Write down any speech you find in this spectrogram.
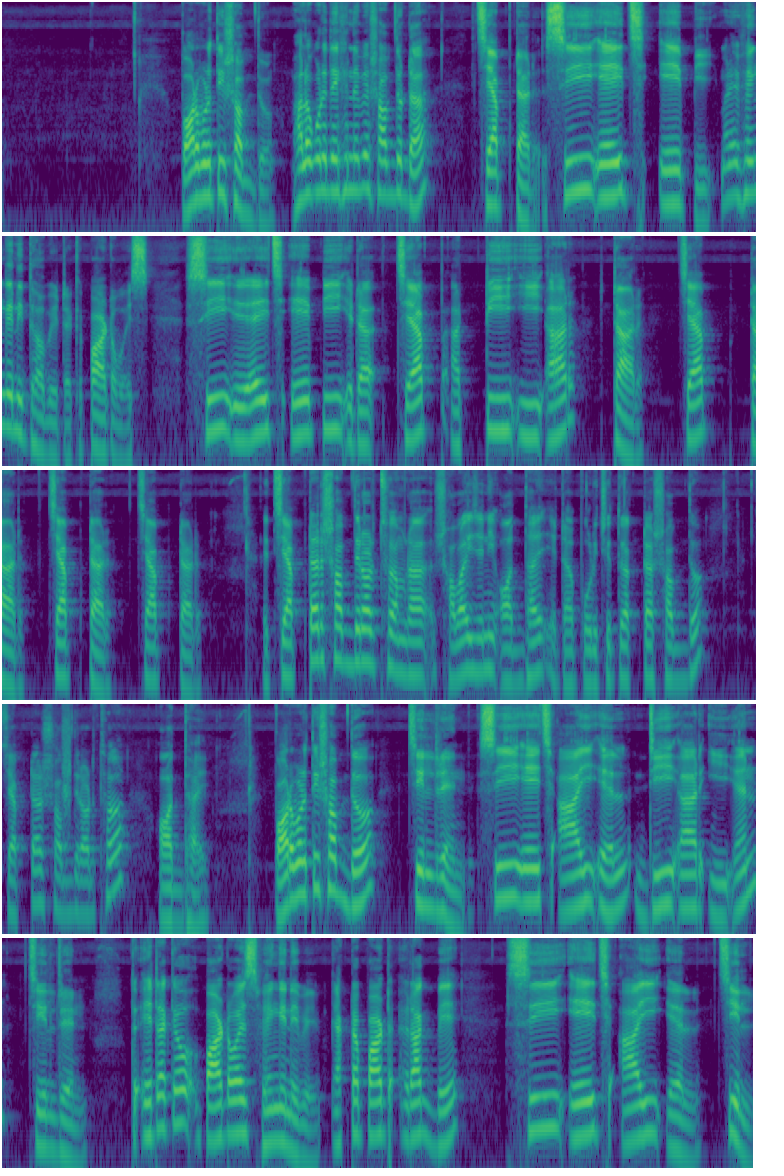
পরবর্তী শব্দ। ভালো করে দেখে নেবে শব্দটা। Chapter. C H A P. মানে ভেঙে নিতে হবে এটাকে part wise C H A P, এটা চ্যাপ আর T E R, ter. Chapter chapter chapter chapter শব্দের অর্থ আমরা সবাই জানি অধ্যায়, এটা পরিচিত একটা শব্দ। চ্যাপ্টার শব্দের অর্থ অধ্যায়। পরবর্তী শব্দ children C H I L D R E N children তো এটাকেও পার্ট ওয়াইজ ভেঙে নেবে। একটা পার্ট রাখবে C H I L chil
